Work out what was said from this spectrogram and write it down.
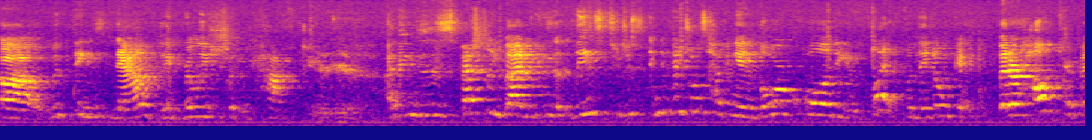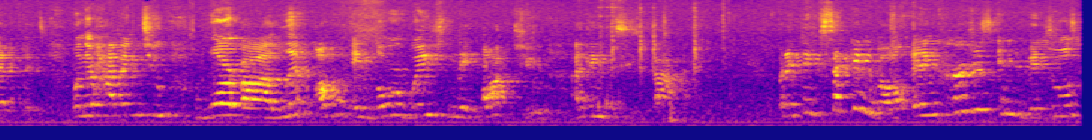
uh, with things now that they really shouldn't have to. I think this is especially bad because it leads to just individuals having a lower quality of life when they don't get better healthcare benefits, when they're having to war, uh, live off of a lower wage than they ought to. I think this is bad. But I think second of all, it encourages individuals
